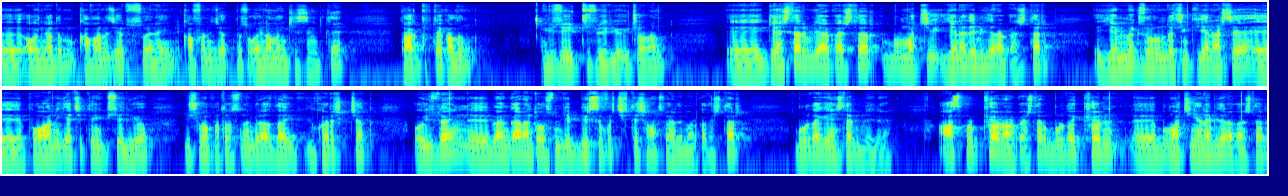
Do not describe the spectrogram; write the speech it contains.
E, oynadım. Kafanız yatırsa oynayın. Kafanız yatmıyorsa oynamayın kesinlikle. Takipte kalın. %300 veriyor 3 oran. E, gençler bile arkadaşlar bu maçı yenebilir arkadaşlar. E, yenmek zorunda çünkü yenerse e, puanı gerçekten yükseliyor. Düşme potasından biraz daha yuk- yukarı çıkacak. O yüzden e, ben garanti olsun diye 1-0 çifte şans verdim arkadaşlar. Burada gençler birliğine. Asburg Köln arkadaşlar. Burada Köln e, bu maçı yenebilir arkadaşlar.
